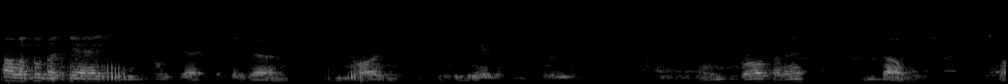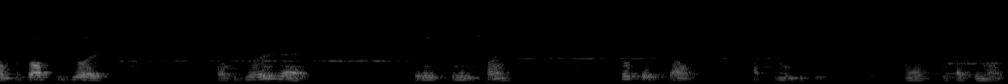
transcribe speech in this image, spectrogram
Fala toda cast, Lincoln que é que tá. De ordem, tudo beleza com vocês. Estamos de volta, né? Então, vamos pro tópico de hoje. O tópico de hoje é ele- eleições, proteção, acima de tudo, né? Do patrimônio.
